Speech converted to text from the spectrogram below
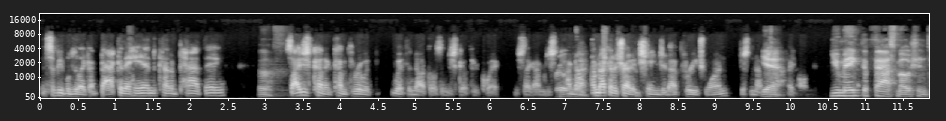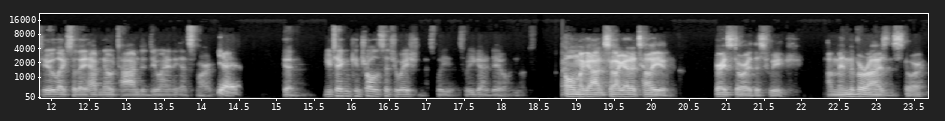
And some people do like a back of the hand kind of pat thing. ugh. So I just kind of come through with with the knuckles and just go through quick. Just like I'm just Real I'm quick. not I'm not going to try to change it up for each one. Just knuckles. Yeah. Like, you make the fast motion too, like so they have no time to do anything. That's smart. yeah, yeah. Good. You're taking control of the situation. That's what you, that's what you got to do. Oh my God. So I got to tell you, great story this week. I'm in the Verizon store.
